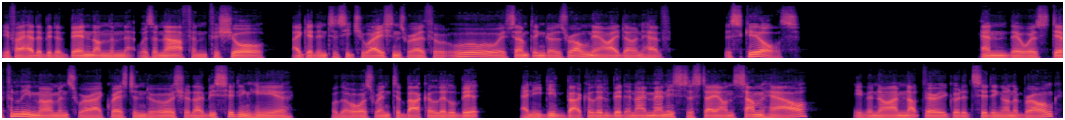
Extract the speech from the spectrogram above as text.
if I had a bit of bend on them, that was enough. And for sure, I get into situations where I thought, oh, if something goes wrong now, I don't have the skills. And there was definitely moments where I questioned, oh, should I be sitting here? Or the horse went to buck a little bit, and he did buck a little bit, and I managed to stay on somehow, even though I'm not very good at sitting on a bronc.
